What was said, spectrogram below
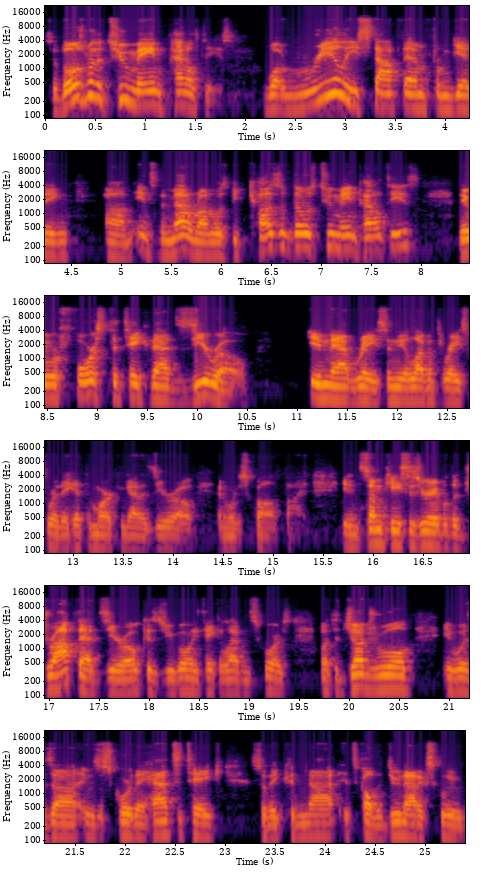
So those were the two main penalties. What really stopped them from getting um, into the medal run was because of those two main penalties they were forced to take that zero in that race, in the 11th race where they hit the mark and got a zero and were disqualified. In some cases, you're able to drop that zero because you only take 11 scores. But the judge ruled it was uh, it was a score they had to take, so they could not. It's called the do not exclude.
